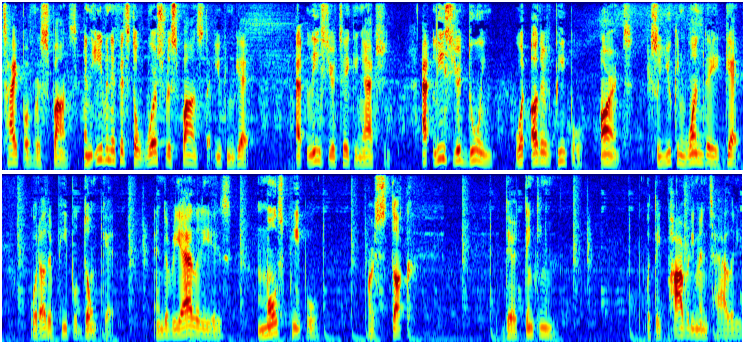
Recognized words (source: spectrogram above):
type of response. And even if it's the worst response that you can get, at least you're taking action. At least you're doing what other people aren't. So you can one day get what other people don't get. And the reality is, most people are stuck. They're thinking with a poverty mentality.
